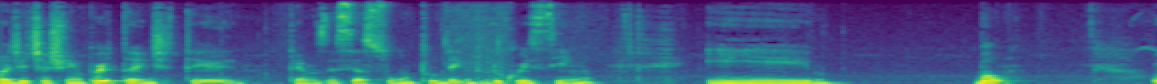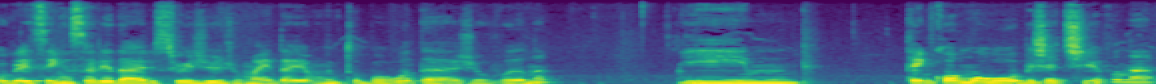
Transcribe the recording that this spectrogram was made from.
a gente achou importante ter termos esse assunto dentro do cursinho. E bom, o cursinho solidário surgiu de uma ideia muito boa da Giovana e tem como objetivo, né,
